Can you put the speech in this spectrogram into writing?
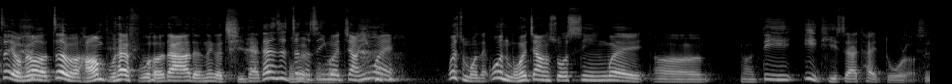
这有没有？这好像不太符合大家的那个期待。但是真的是因为这样，因为为什么呢？为什么会这样说？是因为呃。嗯，第一议题实在太多了。是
